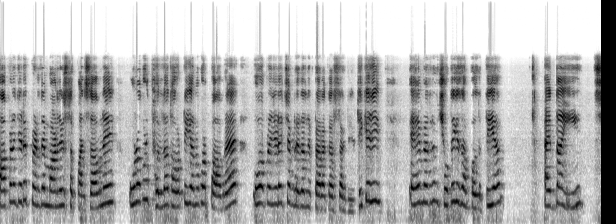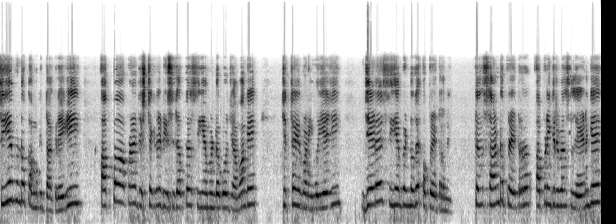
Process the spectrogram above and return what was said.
ਆਪਣੇ ਜਿਹੜੇ ਪਿੰਡ ਦੇ ਮਾਨਯੋਗ ਸਰਪੰਚ ਸਾਹਿਬ ਨੇ, ਉਹਨਾਂ ਕੋਲ ਫੁੱਲ ਅਥਾਰਟੀ ਉਹਨਾਂ ਕੋਲ ਪਾਵਰ ਹੈ, ਉਹ ਆਪਣੇ ਜਿਹੜੇ ਝਗੜੇ ਦਾ ਨਿਪਟਾਰਾ ਕਰ ਸਕਦੇ ਠੀਕ ਹੈ ਜੀ? ਇਹ ਮੈਂ ਤੁਹਾਨੂੰ ਛੋਟੀ ਐਗਜ਼ਾਮਪਲ ਦਿੱਤੀ ਆ। ਐਦਾਂ ਹੀ ਸੀਐਮ ਵਿੰਡੋ ਕੰਮ ਕਿੱਦਾਂ ਕਰੇਗੀ? ਆਪਾਂ ਆਪਣੇ ਡਿਸਟ੍ਰਿਕਟ ਦੇ ਡੀਸੀ ਦਫ਼ਤਰ ਸੀਐਮ ਵਿੰਡੋ ਕੋਲ ਜਾਵਾਂਗੇ, ਜਿੱਥੇ ਵੀ ਬਣੀ ਹੋਈ ਹੈ ਜੀ, ਜਿਹੜੇ ਸੀਐਮ ਵਿੰਡੋ ਦੇ ਆਪਰੇਟਰ ਨੇ। ਕੰਸਰਨਡ ਆਪਰੇਟਰ ਆਪਣੀ ਗ੍ਰੀਵੈਂਸ ਲੈਣਗੇ,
